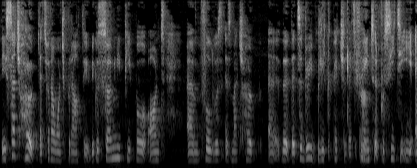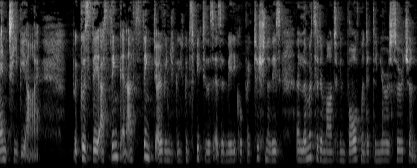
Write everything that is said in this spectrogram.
there's such hope. That's what I want to put out there because so many people aren't um, filled with as much hope uh, that's a very bleak picture that's sure. painted for CTE and TBI. Because there, I think, and I think, Irving, you, you can speak to this as a medical practitioner, there's a limited amount of involvement that the neurosurgeon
